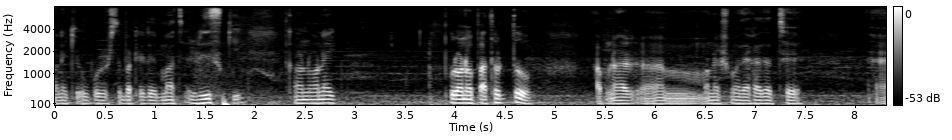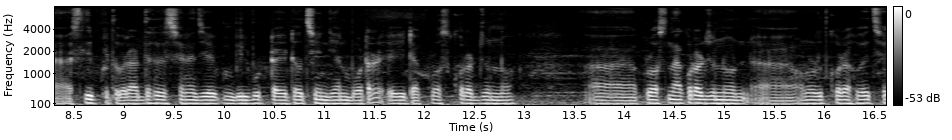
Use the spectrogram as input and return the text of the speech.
অনেকে উপরে উঠছে বাট এটা মাছ রিস্কি কারণ অনেক পুরনো পাথর তো, আপনার অনেক সময় দেখা যাচ্ছে স্লিপ করতে পারে। আর দেখা যাচ্ছে না যে বিলবোর্ডটা এটা হচ্ছে ইন্ডিয়ান বর্ডার এইটা ক্রস করার জন্য ক্রস না করার জন্য অনুরোধ করা হয়েছে।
